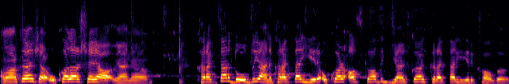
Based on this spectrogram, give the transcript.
Ama arkadaşlar o kadar şey ya- yani karakter doldu yani karakter yeri o kadar az kaldı ki yani şu kadar karakter yeri kaldı.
